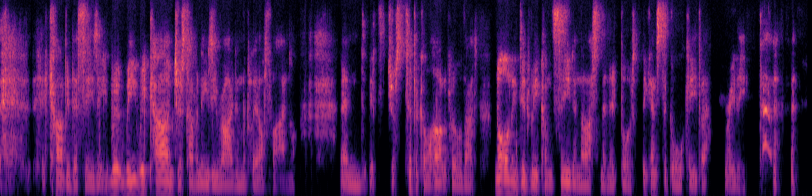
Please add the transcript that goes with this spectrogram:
it can't be this easy. We, we, we can't just have an easy ride in the playoff final. And it's just typical Hartlepool that not only did we concede in the last minute but against the goalkeeper really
